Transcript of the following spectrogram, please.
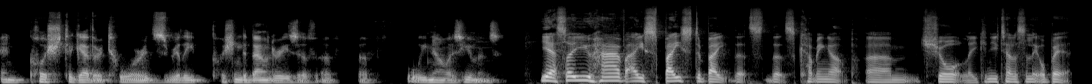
and push together towards really pushing the boundaries of, of of what we know as humans. Yeah, so you have a space debate that's that's coming up um, shortly. Can you tell us a little bit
